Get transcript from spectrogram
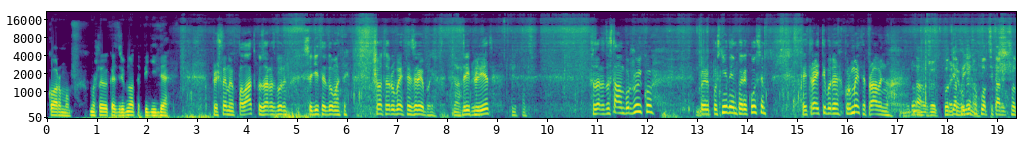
кормом. Можливо, якась дрібнота підійде. Прийшли ми в палатку, зараз будемо сидіти думати, що то робити з рибою. Андрій, привіт. Зараз доставимо буржуйку, поснідаємо, перекусимо. Та й треба йти буде кормити, правильно. Да. вже От я приїхав, хлопці кажуть, що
